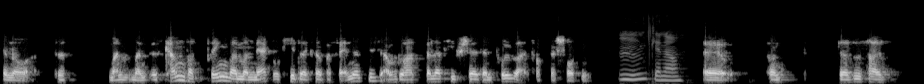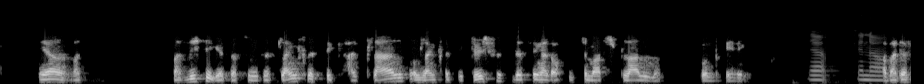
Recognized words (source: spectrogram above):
genau. Das man, man, es kann was bringen, weil man merkt, okay, der Körper verändert sich, aber du hast relativ schnell dein Pulver einfach verschossen. Mhm, genau. Äh, und das ist halt, ja, was, was wichtig ist, dass du das langfristig halt planst und langfristig durchführst und deswegen halt auch systematisch planen musst, so ein Training. Ja, genau. Aber das,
